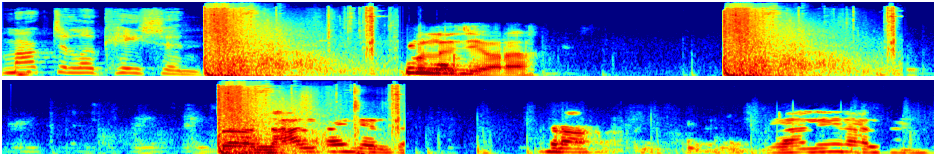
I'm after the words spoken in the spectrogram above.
Marked a location. புல்லு ஜி வரா நாலு பாயிண்ட் இருக்கு வேலையே நாலு பாயிண்ட்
